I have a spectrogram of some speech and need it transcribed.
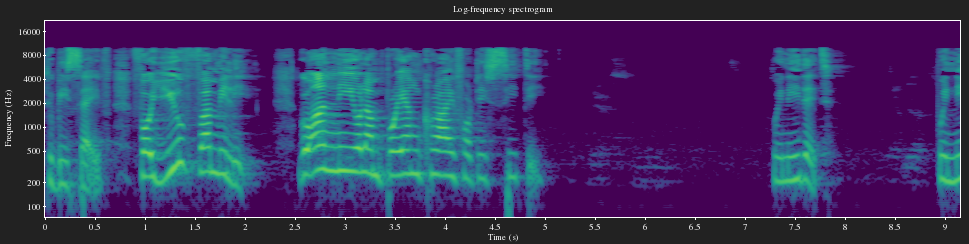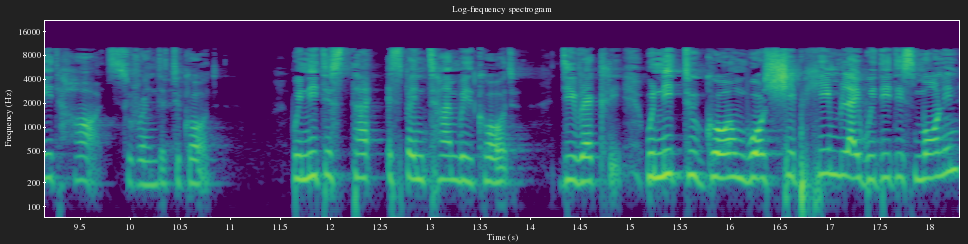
to be safe, for you family. Go and kneel and pray and cry for this city. We need it. We need hearts surrendered to God. We need to st- spend time with God directly. We need to go and worship Him like we did this morning,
